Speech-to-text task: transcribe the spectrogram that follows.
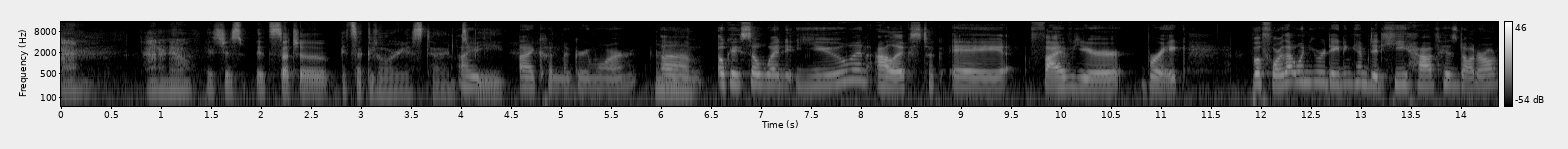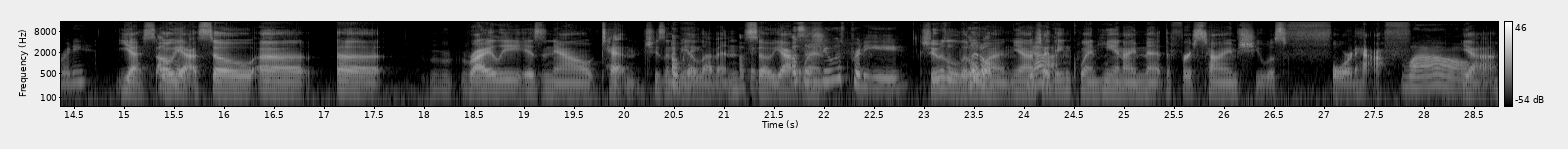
um, I don't know. It's just, it's such a, it's a glorious time to I, be. I couldn't agree more. Mhm. Um, okay, so when you and Alex took a five year break, before that, when you were dating him, did he have his daughter already? Yes. Oh yeah. So uh uh Riley is now 10. She's going to be 11. Okay. So yeah, oh, so when she was pretty. she was a little, little. one. Yeah, I think when he and I met the first time, she was four and a half. Wow. Yeah.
